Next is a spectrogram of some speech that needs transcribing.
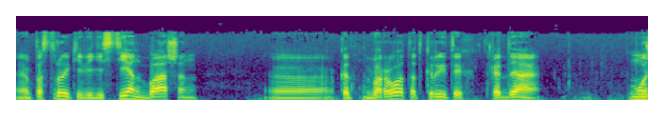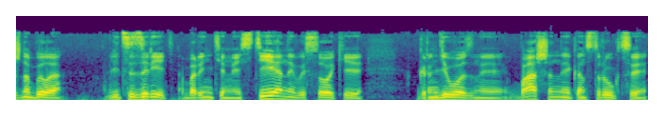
э, постройки в виде стен, башен, э, ворот открытых, когда можно было лицезреть оборонительные стены высокие, грандиозные башенные конструкции.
